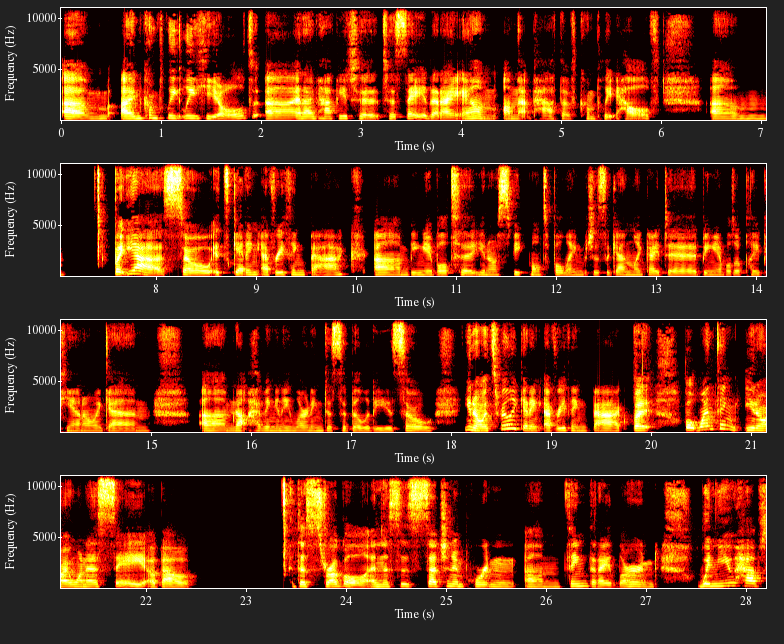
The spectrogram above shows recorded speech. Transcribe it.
um, I'm completely healed, uh, and I'm happy to to say that I am on that path of complete health. Um, but yeah, so it's getting everything back, um, being able to, you know, speak multiple languages again, like I did, being able to play piano again, um, not having any learning disabilities. So, you know, it's really getting everything back. But, but one thing, you know, I want to say about the struggle and this is such an important um, thing that i learned. When you have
